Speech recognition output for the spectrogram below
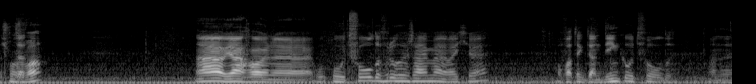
Zoals wat? Nou ja, gewoon eh, hoe, het voelde vroeger zijn maar, weet je wel. Of wat ik dan het voelde. Want, eh,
